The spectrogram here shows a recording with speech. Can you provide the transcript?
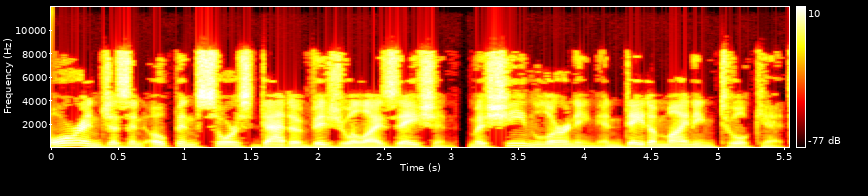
Orange is an open-source data visualization, machine learning and data mining toolkit.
